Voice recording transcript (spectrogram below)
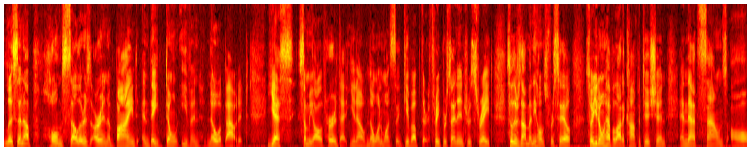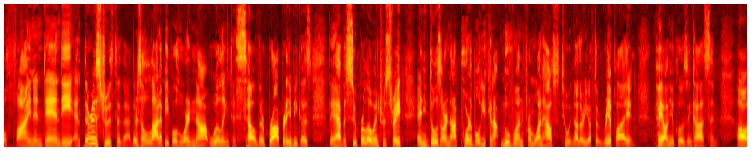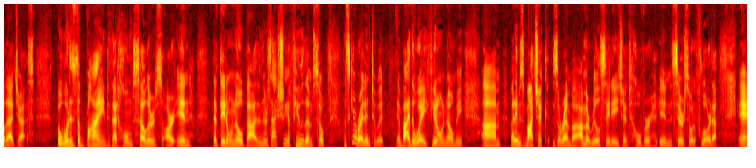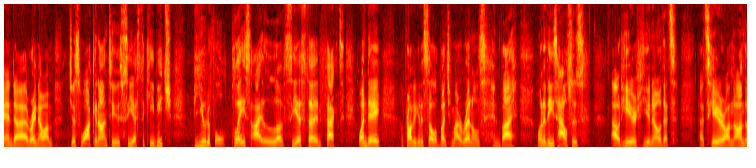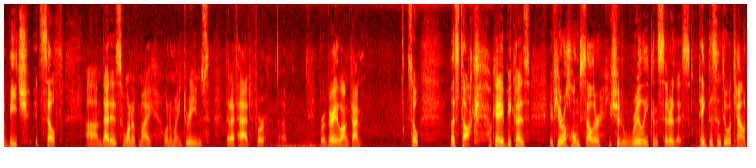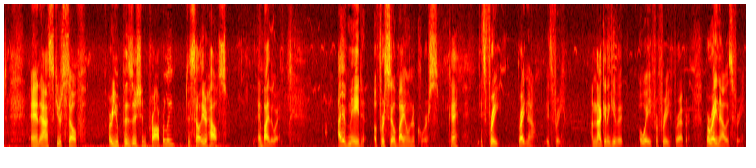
Listen up, home sellers are in a bind and they don't even know about it. Yes, some of y'all have heard that, you know, no one wants to give up their 3% interest rate, so there's not many homes for sale, so you don't have a lot of competition, and that sounds all fine and dandy, and there is truth to that. There's a lot of people who are not willing to sell their property because they have a super low interest rate, and those are not portable. You cannot move one from one house to another. You have to reapply and pay all new closing costs and all that jazz. But what is the bind that home sellers are in that they don't know about? And there's actually a few of them. So let's get right into it. And by the way, if you don't know me, um, my name is Maciek Zaremba. I'm a real estate agent over in Sarasota, Florida. And uh, right now I'm just walking on to Siesta Key Beach. Beautiful place. I love Siesta. In fact, one day I'm probably going to sell a bunch of my rentals and buy one of these houses out here, you know, that's that's here on the, on the beach itself. Um, that is one of my one of my dreams that I've had for uh, for a very long time. So let's talk, okay? Because if you're a home seller, you should really consider this. Take this into account and ask yourself, are you positioned properly to sell your house? And by the way, I have made a for sale by owner course, okay? It's free right now. It's free. I'm not going to give it away for free forever, but right now it's free.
